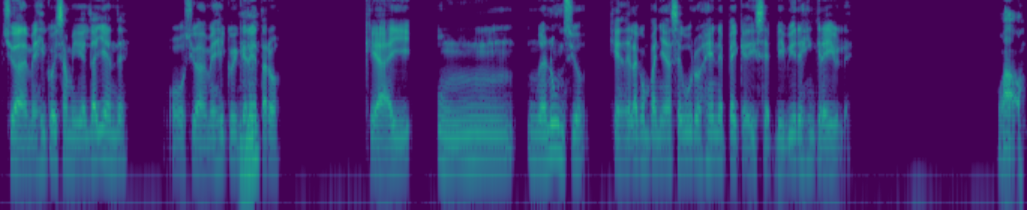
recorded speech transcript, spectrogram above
Ciudad de México y San Miguel de Allende, o Ciudad de México y Querétaro, que hay un, un anuncio que es de la compañía de seguros GNP que dice vivir es increíble. Wow.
